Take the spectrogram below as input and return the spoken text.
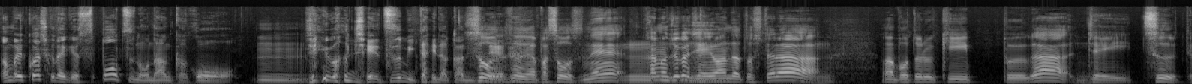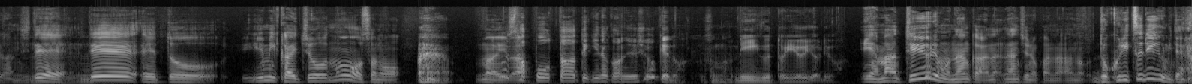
あんまり詳しくないけどスポーツのなんかこううん、J1J2 みたいな感じで。そうそうやっぱそうですね、うん、彼女が J1 だとしたら、うん、まあ、ボトルキープが J2 って感じで、でえっ、ー、と由美会長のそのまあサポーター的な感じでしょ？うけどそのリーグというよりは。いやまあっていうよりもなんかなんていうのかなあの独立リーグみたいな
